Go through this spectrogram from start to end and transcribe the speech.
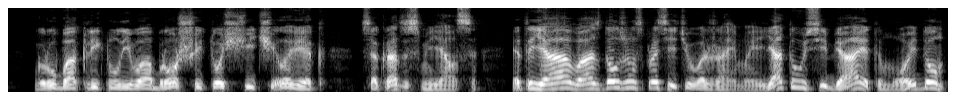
— грубо окликнул его обросший, тощий человек. Сократ засмеялся. «Это я вас должен спросить, уважаемые. Я-то у себя, это мой дом».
